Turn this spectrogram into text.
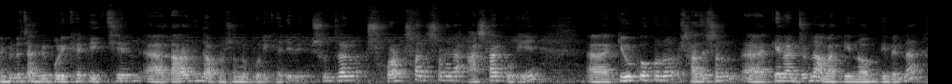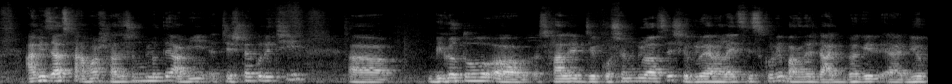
বিভিন্ন চাকরির পরীক্ষায় টিকছেন তারাও কিন্তু আপনার সঙ্গে পরীক্ষা দেবে সুতরাং শর্ট সাজেশনের আশা করে কেউ কখনো সাজেশন কেনার জন্য আমাকে নক দিবেন না। আমি জাস্ট আমার সাজেশনগুলোতে আমি চেষ্টা করেছি বিগত সালের যে কোশ্চেনগুলো আছে সেগুলো অ্যানালাইসিস করে বাংলাদেশ ডাক বিভাগের নিয়োগ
